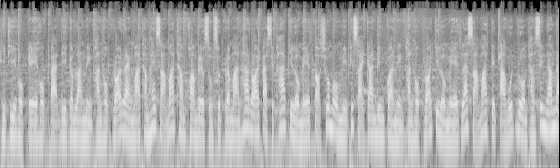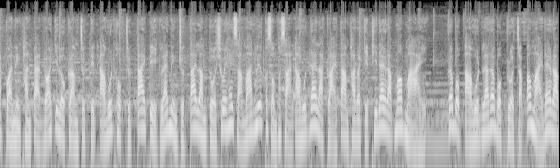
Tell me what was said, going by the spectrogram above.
PT-6A68D กำลัง 1,600 แรงม้าทำให้สามารถทำความเร็วสูงสุดประมาณ 585 กิโลเมตรต่อชั่วโมง มีพิสัยการบินกว่า 1,600 กิโลเมตร และสามารถติดอาวุธรวมทั้งสิ้นน้ำหนักกว่า 1,800 กิโลกรัม จุดติดอาวุธ 6 จุดใต้ปีก และ 1 จุดใต้ลำตัวช่วยให้สามารถเลือกผสมผสานอาวุธได้หลากหลายตามภารกิจที่ได้รับมอบหมาย ระบบอาวุธและระบบตรวจจับเป้าหมายได้รับ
